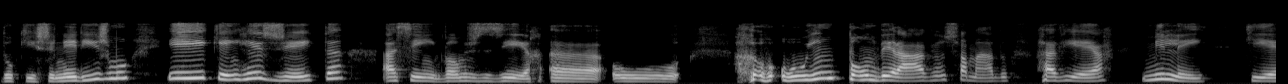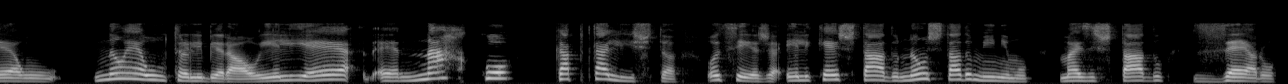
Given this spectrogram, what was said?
do kirchnerismo, e quem rejeita, assim, vamos dizer, uh, o, o, imponderável chamado Javier Milei, que é um não é ultraliberal, ele é, é narcocapitalista, ou seja, ele quer Estado, não Estado mínimo, mas Estado zero,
